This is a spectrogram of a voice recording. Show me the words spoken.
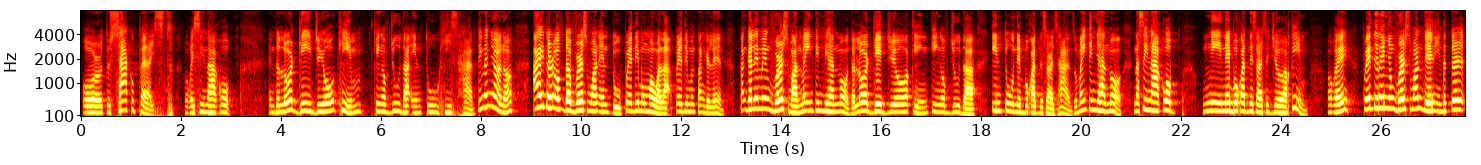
or to sacrifice. Okay, sinakop. And the Lord gave Jehoiakim, king of Judah, into his hand. Tingnan nyo, no? Either of the verse 1 and 2, pwede mong mawala, pwede mong tanggalin. Tanggalin mo yung verse 1, maintindihan mo. The Lord gave Jehoiakim, king of Judah, into Nebuchadnezzar's hand. So maintindihan mo na sinakop ni Nebuchadnezzar si Jehoiakim. Okay? Pwede rin yung verse 1 din in the third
